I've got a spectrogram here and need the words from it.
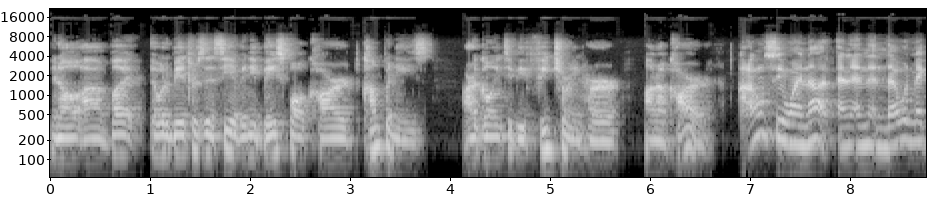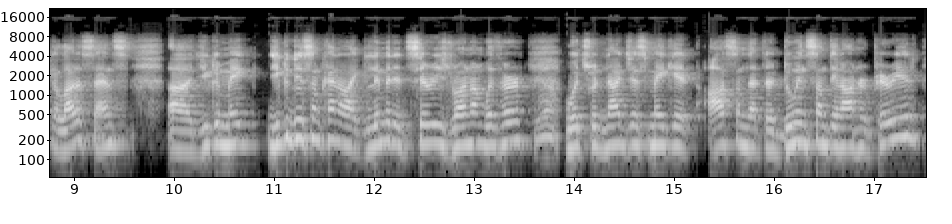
You know, uh, but it would be interesting to see if any baseball card companies are going to be featuring her on a card. I don't see why not, and and, and that would make a lot of sense. Uh, you can make you could do some kind of like limited series run on with her, Yeah. which would not just make it awesome that they're doing something on her period,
